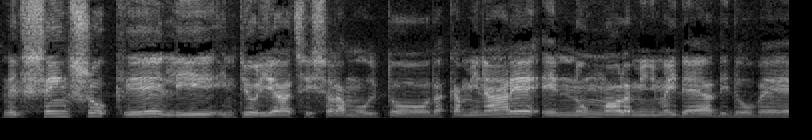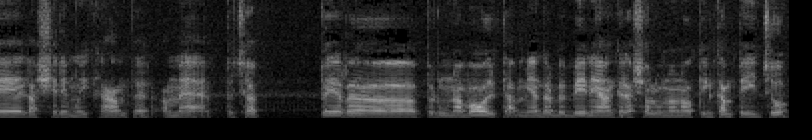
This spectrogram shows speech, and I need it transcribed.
nel senso che lì in teoria ci sarà molto da camminare e non ho la minima idea di dove lasceremo i camper. A me, cioè, per, per una volta mi andrebbe bene anche lasciarlo una notte in campeggio,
